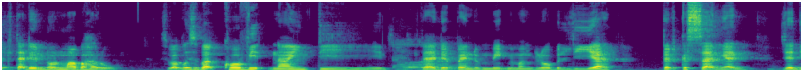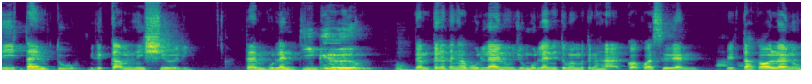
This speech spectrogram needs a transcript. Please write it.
kita ada norma baharu. Sebab apa? Sebab COVID-19. Kita ada pandemik memang globally lah terkesan kan. Jadi time tu bila kat Malaysia ni, time bulan 3 tu, dalam tengah-tengah bulan, hujung bulan itu memang tengah nak kuat kuasa kan. Perintah kawalan tu,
